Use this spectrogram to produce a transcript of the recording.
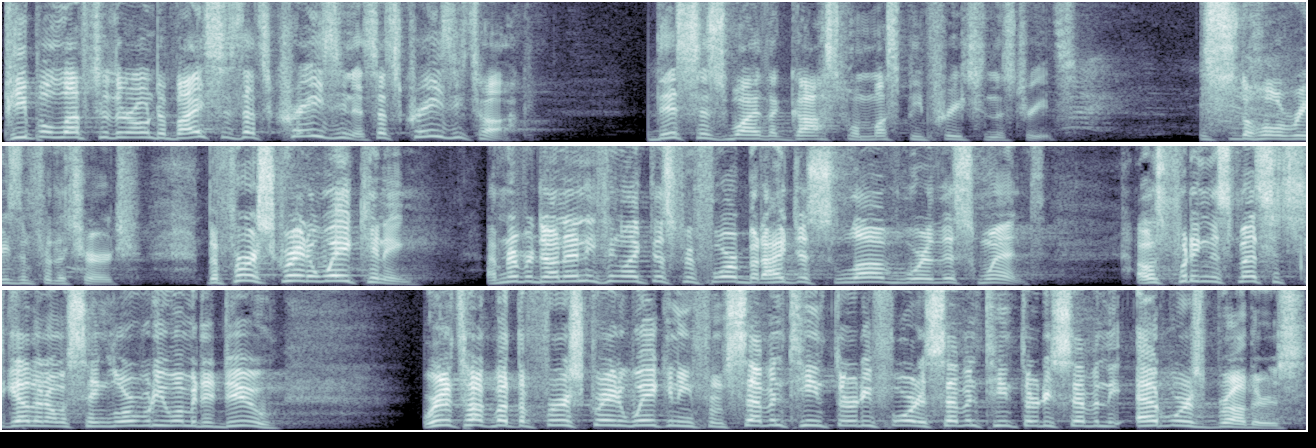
People left to their own devices, that's craziness. That's crazy talk. This is why the gospel must be preached in the streets. This is the whole reason for the church. The first great awakening. I've never done anything like this before, but I just love where this went. I was putting this message together and I was saying, Lord, what do you want me to do? We're going to talk about the first great awakening from 1734 to 1737, the Edwards brothers.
